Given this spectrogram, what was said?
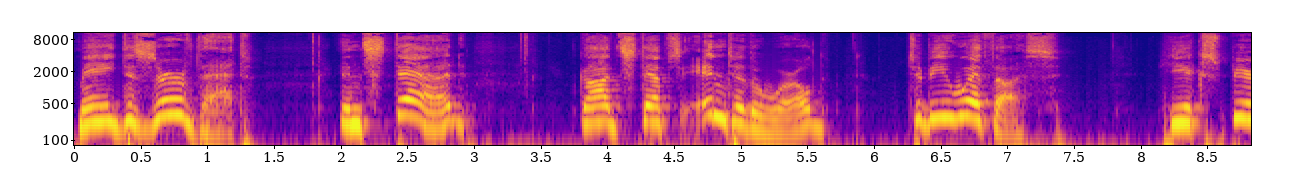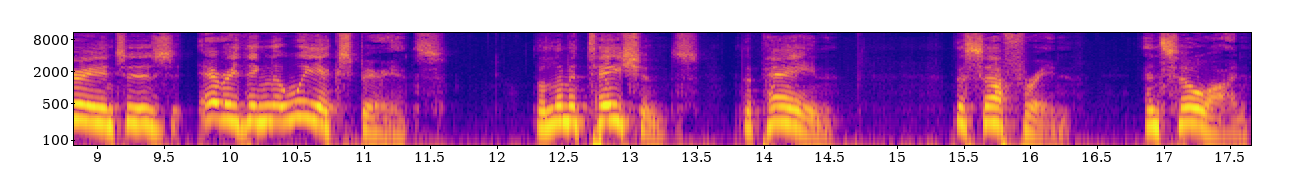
may deserve that. Instead, God steps into the world to be with us. He experiences everything that we experience the limitations, the pain, the suffering, and so on.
